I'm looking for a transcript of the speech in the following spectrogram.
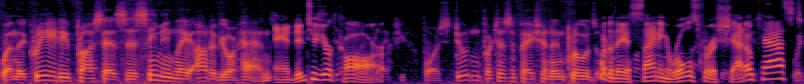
when the creative process is seemingly out of your hands. And into your car. For student participation includes. What are they assigning roles for a shadow cast?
